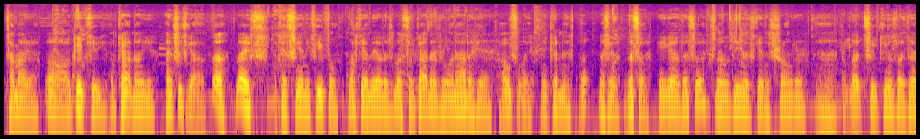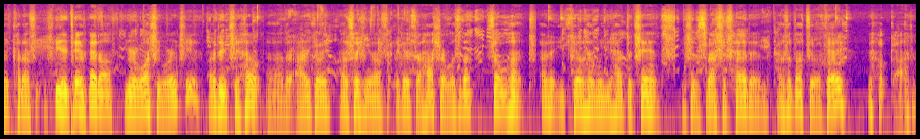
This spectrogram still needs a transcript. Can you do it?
Tamayo. Oh, good kitty. I'm counting on you. And she's gone. Oh, nice. I can't see any people. Lucky and the others must have gotten everyone out of here. Hopefully. Thank goodness. Oh, let's go. This way. Can you go this way? Smell the demon's getting stronger. Uh, don't let two goons like that cut off your damn head off. You were watching, weren't you? Why didn't you help? Uh, they're arguing. I was facing off against the Hashira, wasn't I? So what? Why didn't you kill him when you had the chance? You should have smashed his head in. I was about to, okay? Oh God,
